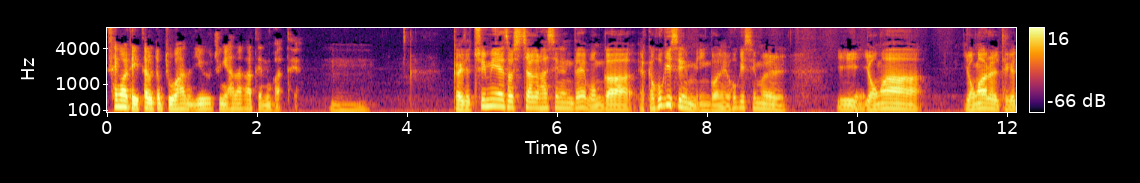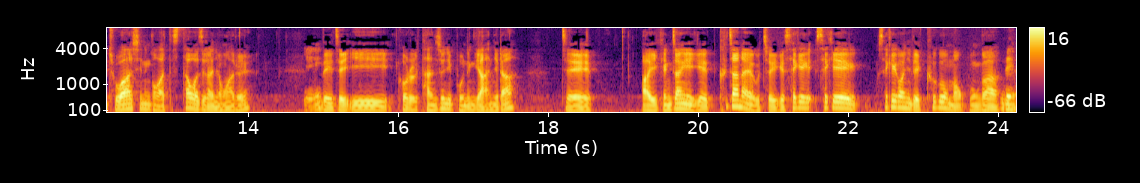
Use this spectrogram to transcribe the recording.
생활 데이터를 좀 좋아하는 이유 중에 하나가 되는 것 같아요. 음. 그러니까 이제 취미에서 시작을 하시는데 뭔가 약간 호기심인 거네요. 호기심을 이 네. 영화 영화를 되게 좋아하시는 것 같아요. 스타워즈란 영화를. 예. 근데 이제 이거를 단순히 보는 게 아니라 이제 아, 이 굉장히 이게 크잖아요. 그쵸? 이게 세계, 세계, 세계관이 되게 크고, 막 뭔가 네,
